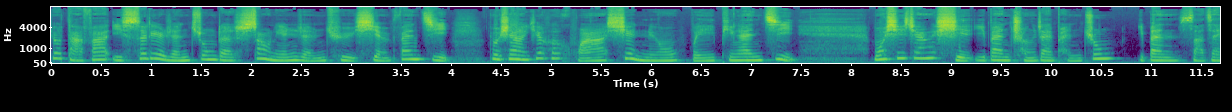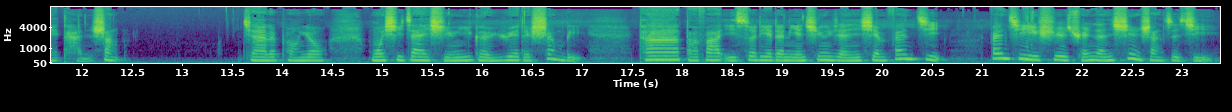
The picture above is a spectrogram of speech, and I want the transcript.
又打发以色列人中的少年人去献番祭，又向耶和华献牛为平安祭。摩西将血一半盛在盆中，一半撒在坛上。亲爱的朋友，摩西在行一个月的圣礼，他打发以色列的年轻人献燔祭。燔祭是全然献上自己，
